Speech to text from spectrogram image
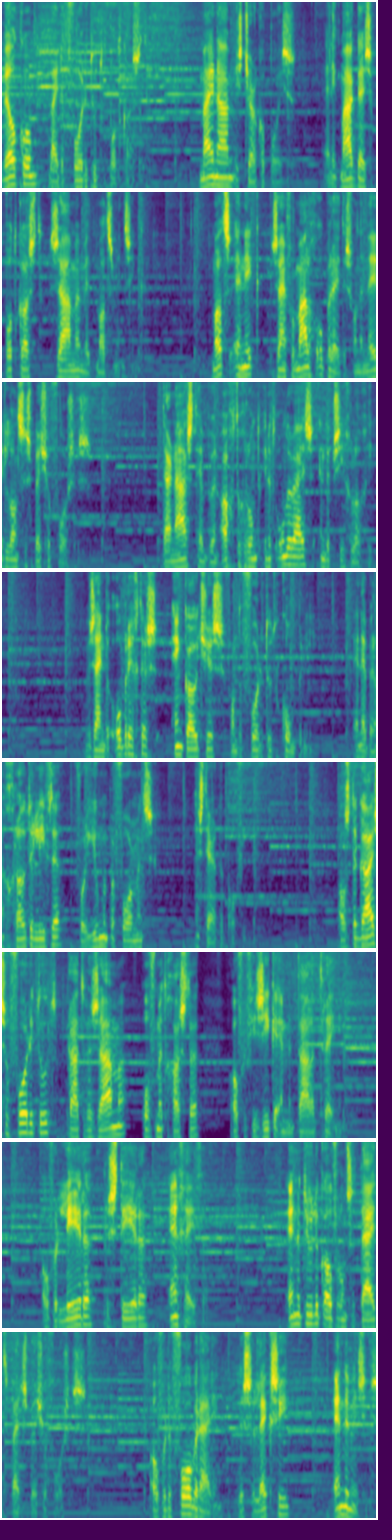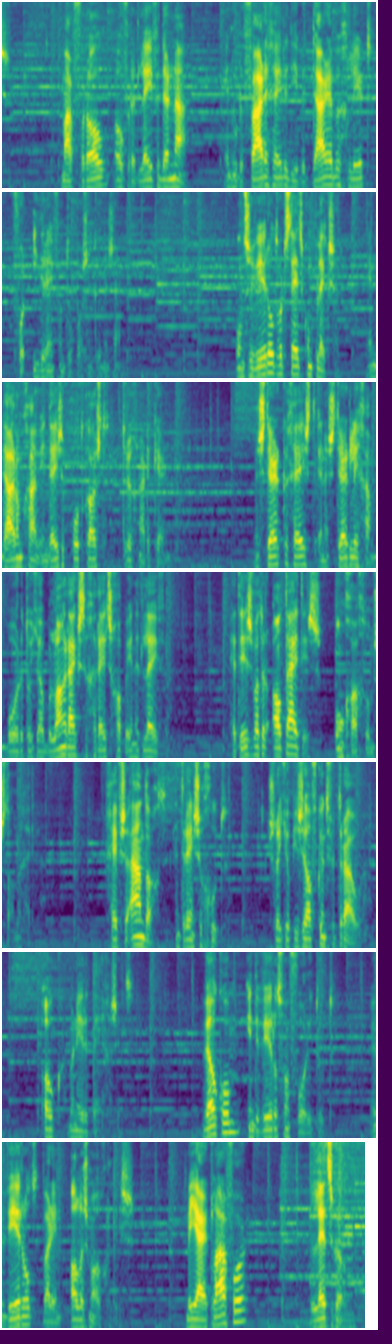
Welkom bij de Fortitude podcast. Mijn naam is Jarko Poys en ik maak deze podcast samen met Mats Mensink. Mats en ik zijn voormalige operators van de Nederlandse Special Forces. Daarnaast hebben we een achtergrond in het onderwijs en de psychologie. We zijn de oprichters en coaches van de Fortitude Company en hebben een grote liefde voor human performance en sterke koffie. Als The Guys of Fortitude praten we samen of met gasten over fysieke en mentale training. Over leren, presteren en geven. En natuurlijk over onze tijd bij de Special Forces. Over de voorbereiding, de selectie en de missies. Maar vooral over het leven daarna en hoe de vaardigheden die we daar hebben geleerd voor iedereen van toepassing kunnen zijn. Onze wereld wordt steeds complexer en daarom gaan we in deze podcast terug naar de kern. Een sterke geest en een sterk lichaam behoren tot jouw belangrijkste gereedschap in het leven. Het is wat er altijd is, ongeacht de omstandigheden. Geef ze aandacht en train ze goed, zodat je op jezelf kunt vertrouwen, ook wanneer het tegenzit. Welkom in de wereld van Fortitude, een wereld waarin alles mogelijk is. Ben jij er klaar voor? Let's go!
